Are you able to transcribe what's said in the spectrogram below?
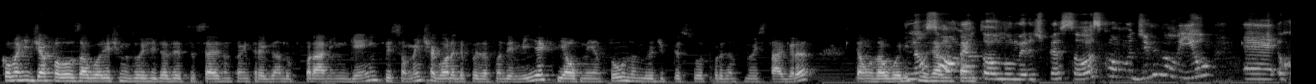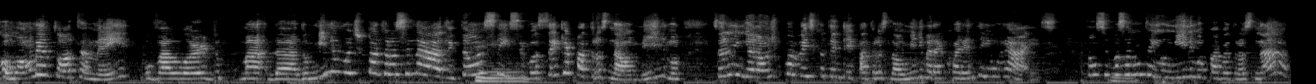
como a gente já falou, os algoritmos hoje das redes sociais não estão entregando para ninguém, principalmente agora depois da pandemia, que aumentou o número de pessoas, por exemplo, no Instagram. Então os algoritmos não já só não aumentou tá... o número de pessoas, como diminuiu, é, como aumentou também o valor do, da, do mínimo de patrocinado. Então, Sim. assim, se você quer patrocinar o mínimo, se eu não me engano, a última vez que eu tentei patrocinar o mínimo era 41 reais. Então, se você não tem o um mínimo para patrocinar,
